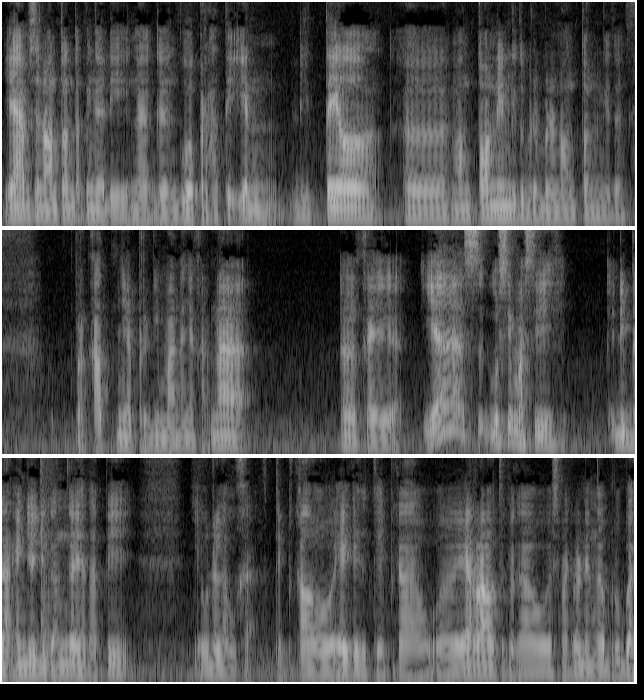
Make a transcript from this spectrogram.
ya bisa nonton tapi nggak di nggak gue perhatiin detail uh, nontonin gitu bener-bener nonton gitu perkatnya pergi mananya karena uh, kayak ya gue sih masih dibilang enjoy juga enggak ya tapi ya udahlah gue tipikal eh gitu tipikal era tipikal Smackdown yang nggak berubah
